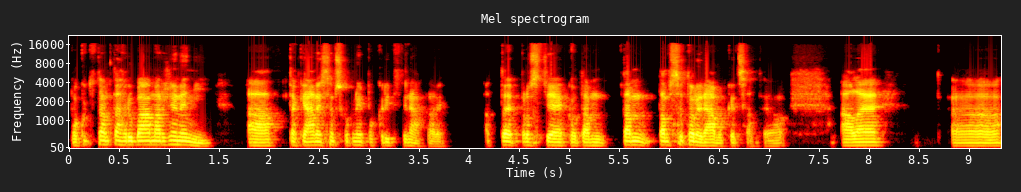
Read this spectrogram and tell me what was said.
pokud tam ta hrubá marže není, a tak já nejsem schopný pokrýt ty náklady. A to je prostě jako tam, tam, tam se to nedá okecat, jo. Ale uh,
